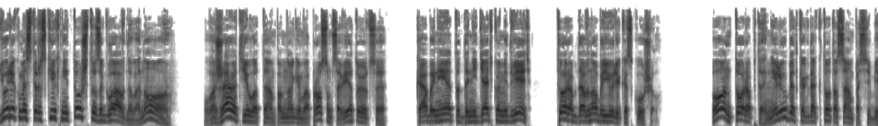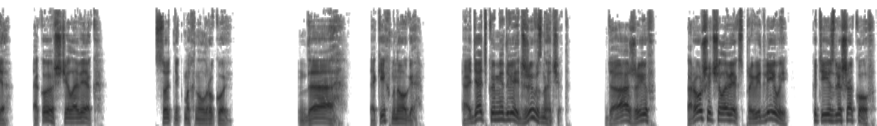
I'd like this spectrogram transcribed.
Юрик мастерских не то что за главного, но уважают его там, по многим вопросам советуются, Кабы не это, да не дядько-медведь, Тороп давно бы Юрика скушал. Он, Тороп-то, не любит, когда кто-то сам по себе. Такой уж человек. Сотник махнул рукой. Да, таких много. А дядько-медведь жив, значит? Да, жив. Хороший человек, справедливый, хоть и из лишаков.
